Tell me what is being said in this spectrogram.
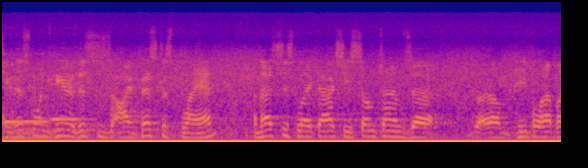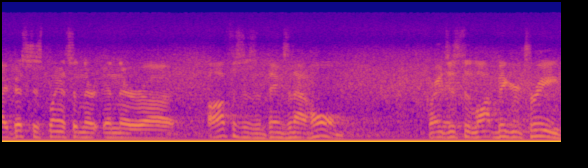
See this one here, this is a hibiscus plant, and that's just like actually sometimes uh, um, people have hibiscus plants in their in their uh, offices and things and at home, right? Just a lot bigger tree.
